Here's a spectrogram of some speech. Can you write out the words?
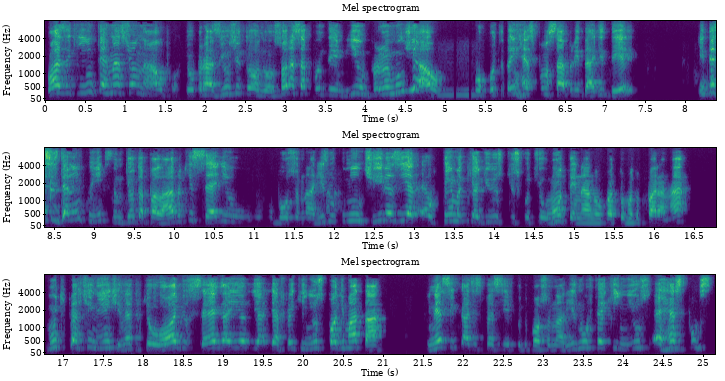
quase que internacional, porque o Brasil se tornou, só nessa pandemia, um problema mundial, por conta da irresponsabilidade dele e desses delinquentes, não tem outra palavra, que seguem o, o bolsonarismo com mentiras, e é, é, o tema que a Dilson discutiu ontem na, no, com a turma do Paraná, muito pertinente, né? porque o ódio cega e, e, a, e a fake news pode matar. E nesse caso específico do bolsonarismo, o fake news é responsável.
